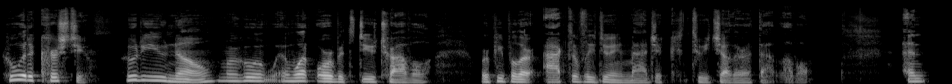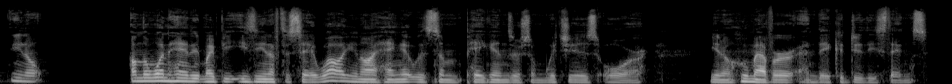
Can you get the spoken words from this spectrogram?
who would have cursed you? Who do you know, or who in what orbits do you travel, where people are actively doing magic to each other at that level? And, you know, on the one hand, it might be easy enough to say, well, you know, I hang out with some pagans or some witches or, you know, whomever, and they could do these things.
